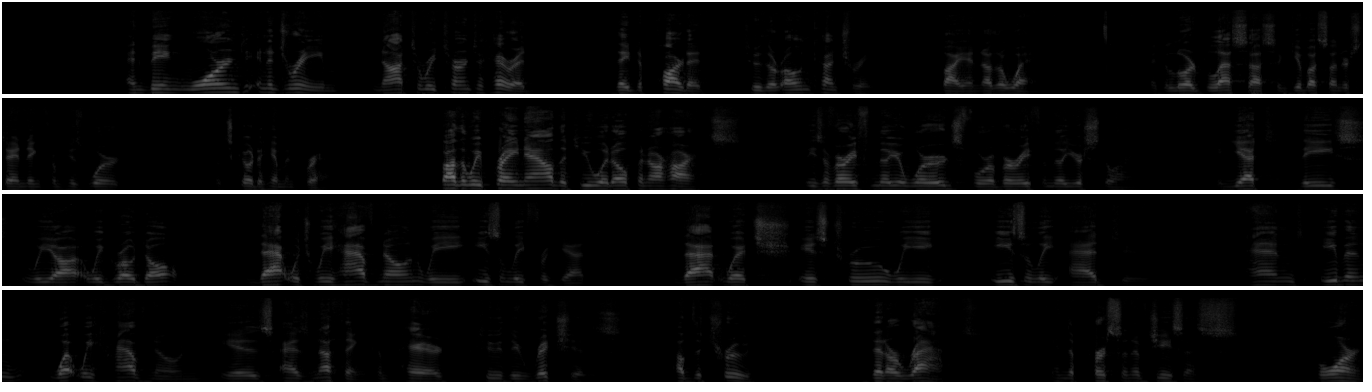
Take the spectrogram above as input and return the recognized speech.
And being warned in a dream not to return to Herod, they departed to their own country by another way. May the Lord bless us and give us understanding from His Word. Let's go to Him in prayer. Father, we pray now that you would open our hearts. These are very familiar words for a very familiar story. And yet, these, we, are, we grow dull. And that which we have known, we easily forget. That which is true, we easily add to. And even what we have known is as nothing compared to the riches of the truth that are wrapped in the person of Jesus, born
